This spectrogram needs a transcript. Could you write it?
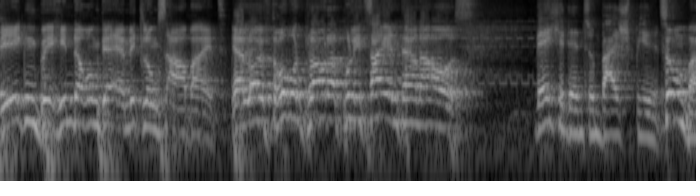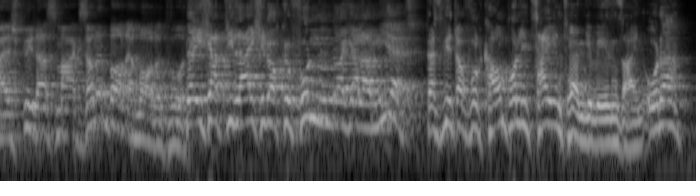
Wegen Behinderung der Ermittlungsarbeit. Er läuft rum und plaudert Polizeiinterne aus. Welche denn zum Beispiel? Zum Beispiel, dass Mark Sonnenborn ermordet wurde. Na, ich habe die Leiche doch gefunden und euch alarmiert. Das wird doch wohl kaum polizeiintern gewesen sein, oder?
